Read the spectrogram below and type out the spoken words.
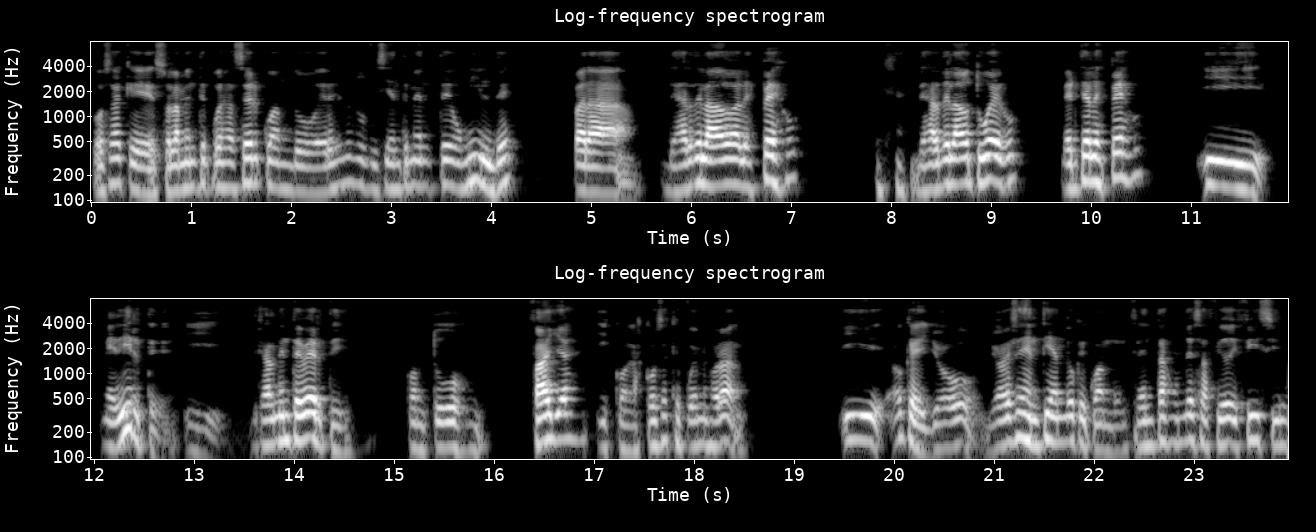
cosa que solamente puedes hacer cuando eres lo suficientemente humilde para dejar de lado al espejo, dejar de lado tu ego, verte al espejo y medirte y realmente verte con tus fallas y con las cosas que puedes mejorar. Y, ok, yo, yo a veces entiendo que cuando enfrentas un desafío difícil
